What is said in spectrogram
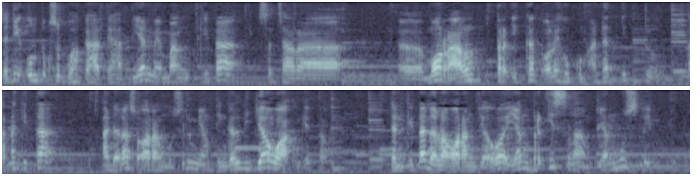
Jadi untuk sebuah kehati-hatian memang kita secara e, moral terikat oleh hukum adat itu. Karena kita adalah seorang muslim yang tinggal di Jawa gitu. Dan kita adalah orang Jawa yang berislam yang muslim gitu.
